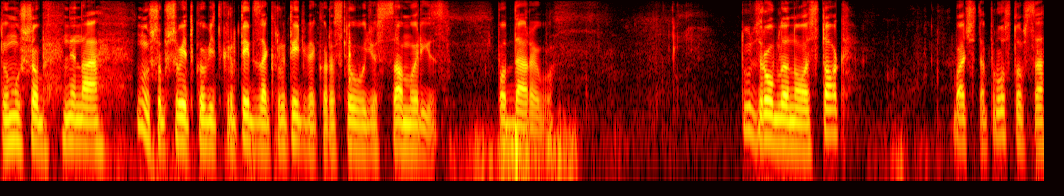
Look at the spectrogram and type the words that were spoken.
Тому щоб не на, ну, щоб швидко відкрутити, закрутити, використовую саморіз по дереву. Тут зроблено ось так. Бачите, просто все.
